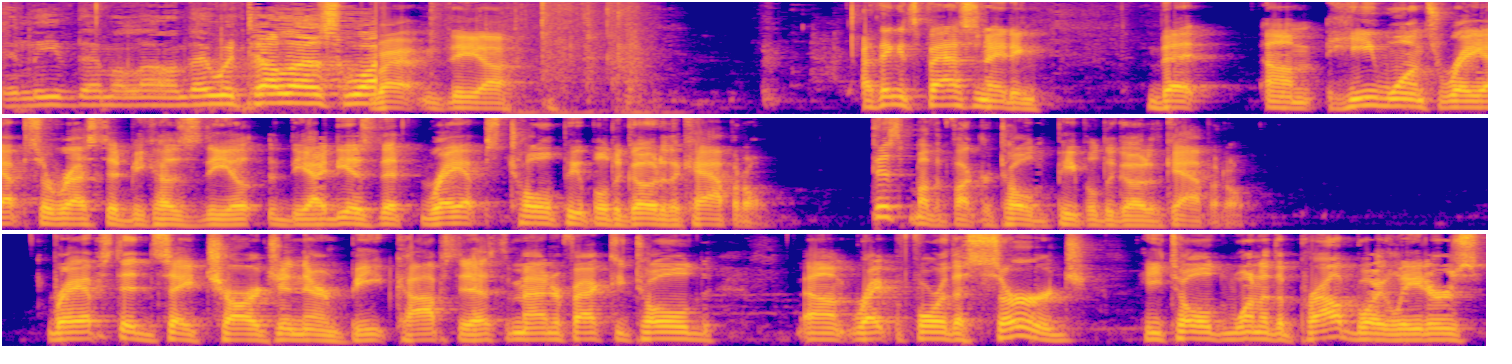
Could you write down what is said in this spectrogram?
they leave them alone. They would tell us what. The uh, I think it's fascinating that um, he wants Ray Epps arrested because the the idea is that Ray Epps told people to go to the Capitol. This motherfucker told people to go to the Capitol. Ray Epps didn't say charge in there and beat cops. As a matter of fact, he told um, right before the surge, he told one of the Proud Boy leaders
